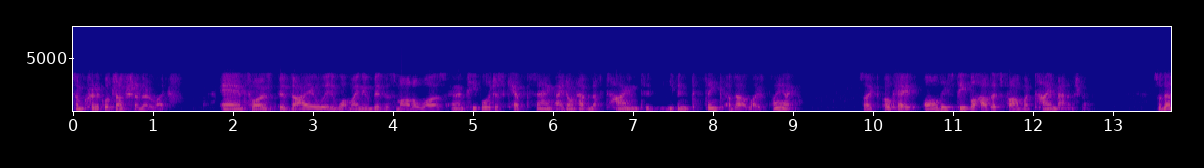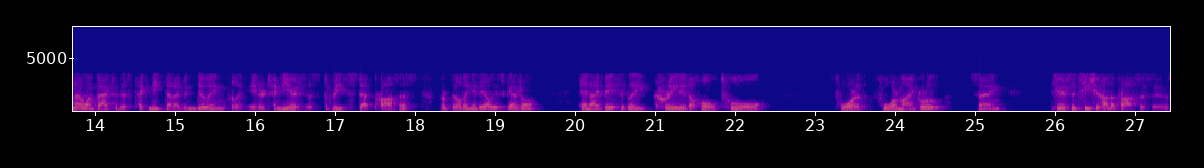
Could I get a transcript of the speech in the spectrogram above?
some critical juncture in their life. And so I was evaluating what my new business model was, and then people just kept saying, I don't have enough time to even think about life planning. It's like, okay, all these people have this problem with time management. So then I went back to this technique that I've been doing for like eight or 10 years, this three step process for building a daily schedule. And I basically created a whole tool for, for my group saying, here's to teach you how the process is.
